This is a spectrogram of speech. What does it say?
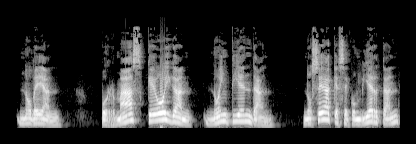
no vean, por más que oigan, no entiendan, no sea que se conviertan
